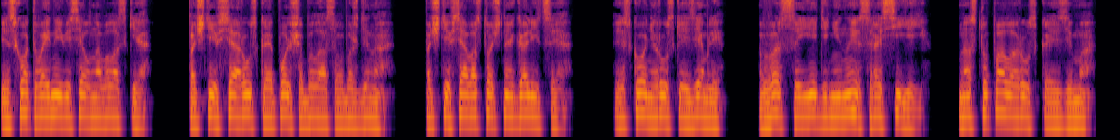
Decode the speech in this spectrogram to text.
Исход войны висел на волоске. Почти вся русская Польша была освобождена. Почти вся Восточная Галиция. Искони русские земли воссоединены с Россией. Наступала русская зима.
